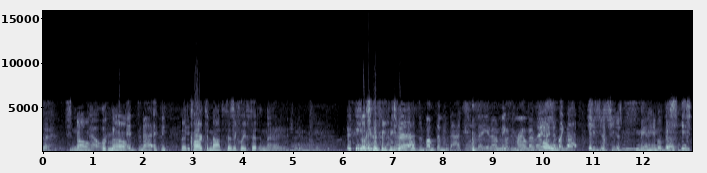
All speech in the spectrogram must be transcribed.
No. No. No. it's not. That car cannot physically fit in there. She'll get it in there. have to bump them back a little bit, you know, make Look some room. every- oh, Yeah, Oh. just like that. Oh, She's just she just manhandled that. You just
